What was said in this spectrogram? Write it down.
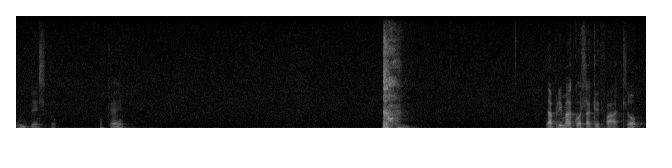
un testo. Okay? La prima cosa che faccio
